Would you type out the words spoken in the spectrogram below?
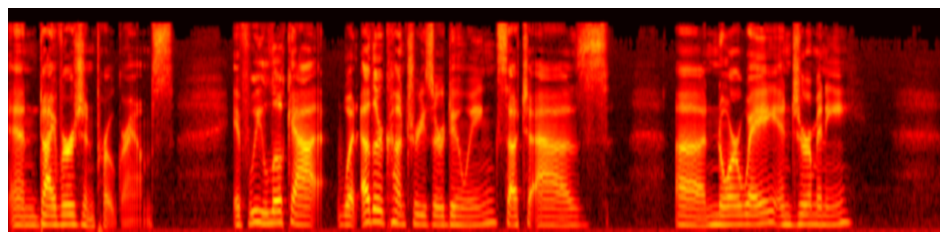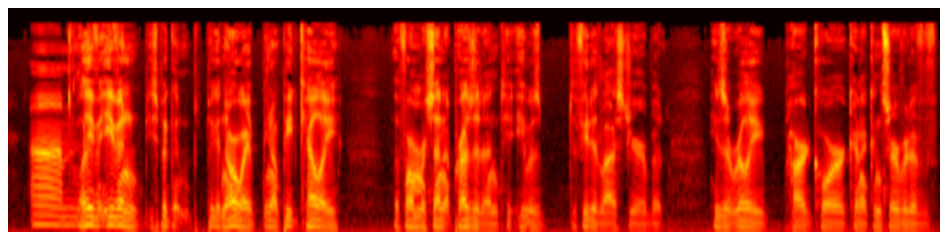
and diversion programs. If we look at what other countries are doing, such as uh, Norway and Germany, Well, even even you speak of, of Norway, you know Pete Kelly, the former Senate president, he, he was defeated last year, but he's a really hardcore kind of conservative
